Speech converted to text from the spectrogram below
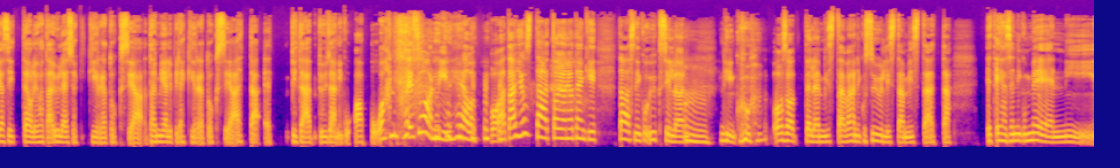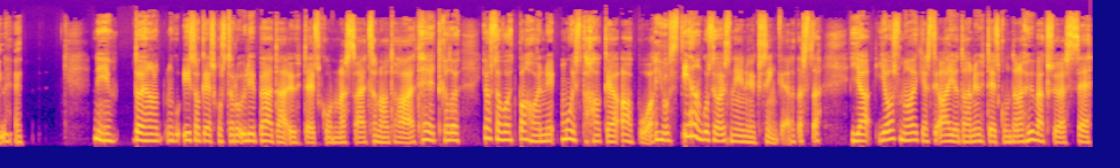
Ja sitten oli jotain yleisökirjoituksia tai mielipidekirjoituksia, että, että pitää pyytää niin kuin apua. Niin ei se on niin helppoa. tai just tämä, toi on jotenkin taas niin kuin yksilön mm. niin kuin osoittelemista ja vähän niin kuin syyllistämistä, että et eihän se niin kuin mene niin. Et... Niin, toi on niin iso keskustelu ylipäätään yhteiskunnassa, että sanotaan, että hei, kato, jos sä voit pahoin, niin muista hakea apua. Just. Ihan kuin se olisi niin yksinkertaista. Ja jos me oikeasti aiotaan yhteiskuntana hyväksyä se,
